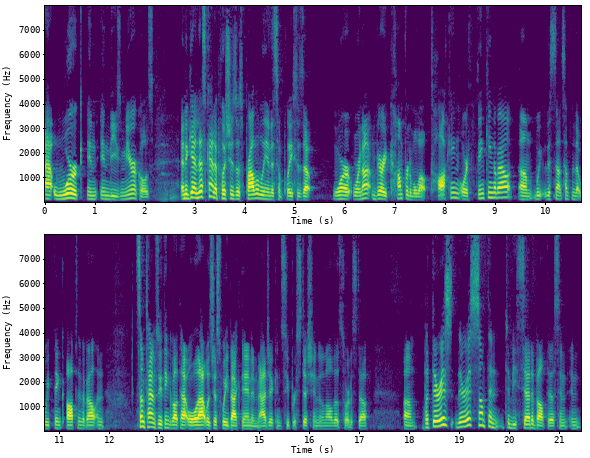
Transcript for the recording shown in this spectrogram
at work in, in these miracles. And again, this kind of pushes us probably into some places that we're, we're not very comfortable about talking or thinking about. Um, we, this is not something that we think often about. And sometimes we think about that, well, that was just way back then and magic and superstition and all that sort of stuff. Um, but there is, there is something to be said about this, and, and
